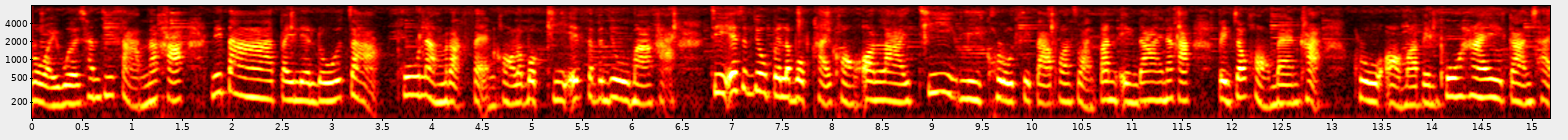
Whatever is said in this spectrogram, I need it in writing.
รวยเวอร์ชั่นที่ 3 นะคะ นิตาไปเรียนรู้จากผู้นำหลักแสนของระบบ TSW มาค่ะ TSW เป็นระบบขายของออนไลน์ที่มีครูสิตาพรสวรรค์ปั้นเองได้นะคะ เป็นเจ้าของแบรนด์ค่ะ ครูออกมาเป็นผู้ให้การใช้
